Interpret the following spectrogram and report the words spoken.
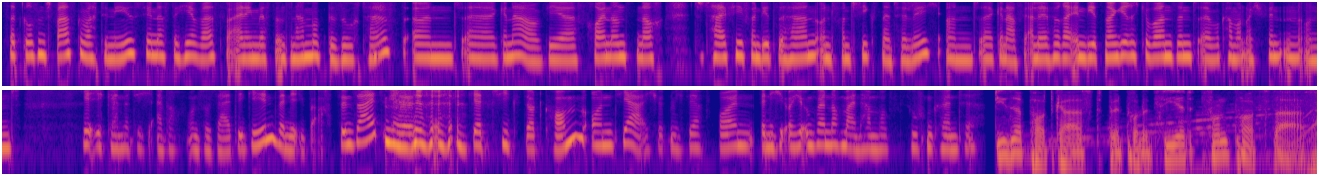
Es hat großen Spaß gemacht, Denise. Schön, dass du hier warst. Vor allen Dingen, dass du uns in Hamburg besucht hast. Und äh, genau, wir freuen uns noch total viel von dir zu hören und von Cheeks natürlich. Und äh, genau, für alle HörerInnen, die jetzt neugierig geworden sind, äh, wo kann man euch finden und ja, ihr könnt natürlich einfach auf unsere Seite gehen, wenn ihr über 18 seid, äh, getcheeks.com. Und ja, ich würde mich sehr freuen, wenn ich euch irgendwann nochmal in Hamburg besuchen könnte. Dieser Podcast wird produziert von Podstars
